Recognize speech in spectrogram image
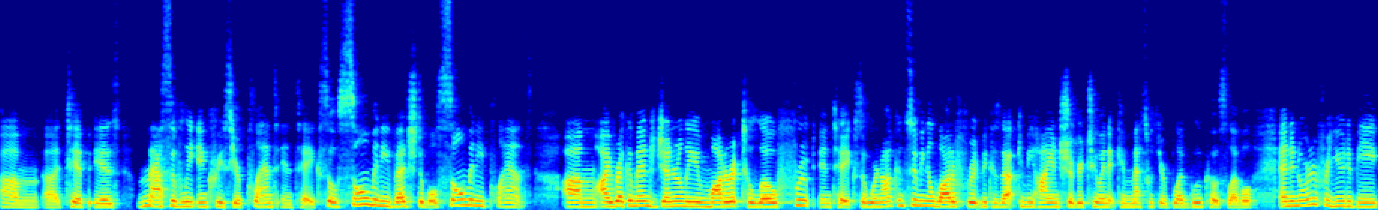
um, uh, tip is massively increase your plant intake. So, so many vegetables, so many plants. Um, I recommend generally moderate to low fruit intake. So we're not consuming a lot of fruit because that can be high in sugar too and it can mess with your blood glucose level. And in order for you to be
